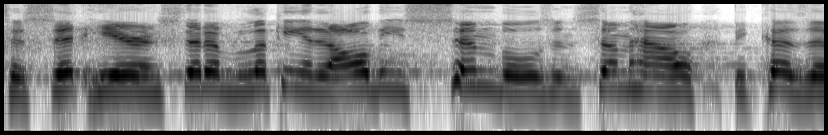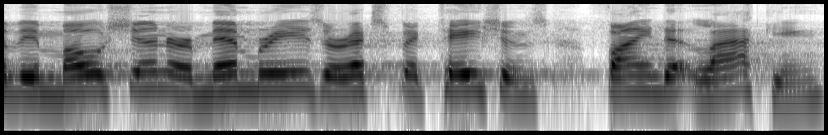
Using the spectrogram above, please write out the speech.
to sit here instead of looking at all these symbols and somehow, because of emotion or memories or expectations, find it lacking.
